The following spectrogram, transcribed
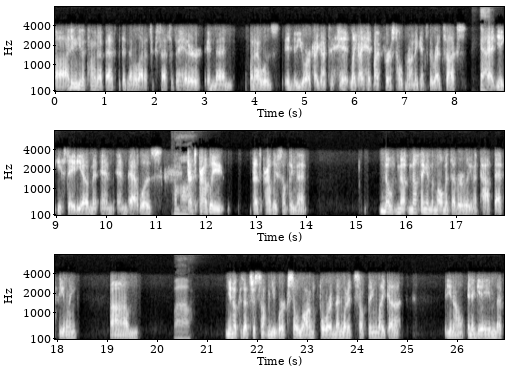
uh, I didn't get a ton of at bats, but didn't have a lot of success as a hitter. And then when I was in New York, I got to hit like I hit my first home run against the Red Sox yeah. at Yankee Stadium, and and that was that's probably that's probably something that no, no nothing in the moment's ever really going to top that feeling. Um, wow. You know, because that's just something you work so long for, and then when it's something like a, you know, in a game that's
